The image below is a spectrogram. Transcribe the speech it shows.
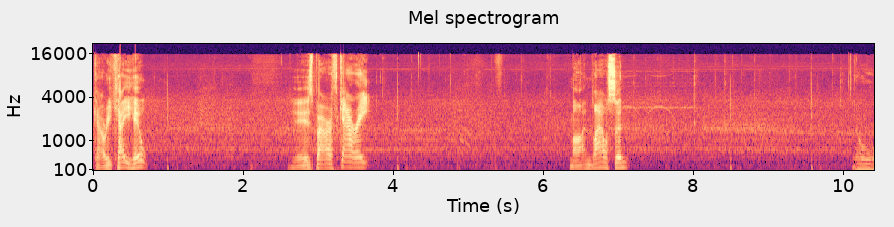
Gary Cahill. Here's Bareth Gary. Martin Laursen. Oh,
